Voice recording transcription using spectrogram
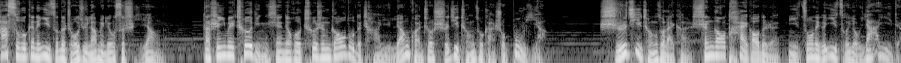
它似乎跟那奕泽的轴距两米六四是一样的，但是因为车顶线条和车身高度的差异，两款车实际乘坐感受不一样。实际乘坐来看，身高太高的人，你坐那个奕泽要压抑一点。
